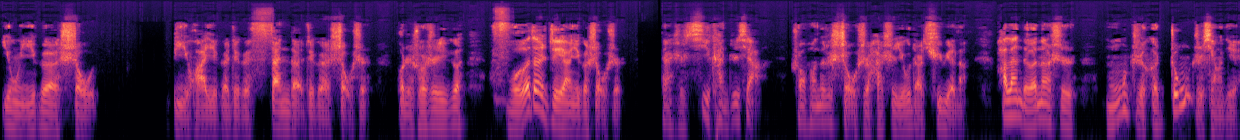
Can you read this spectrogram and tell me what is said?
用一个手比划一个这个三的这个手势，或者说是一个佛的这样一个手势。但是细看之下，双方的手势还是有点区别的。哈兰德呢是。拇指和中指相接，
